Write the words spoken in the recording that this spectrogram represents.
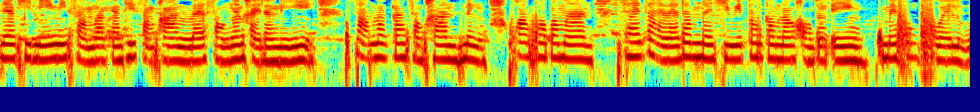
แนวคิดนี้มีสามหลักการที่สำคัญและสองเงื่อนไขดังนี้สามหลักการสำคัญหนึ่งความพอประมาณ ใช้จ่ายและดำเนินชีวิตตามกำลังของตนเอง ไม่ฟุ่มเฟือยหรือ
